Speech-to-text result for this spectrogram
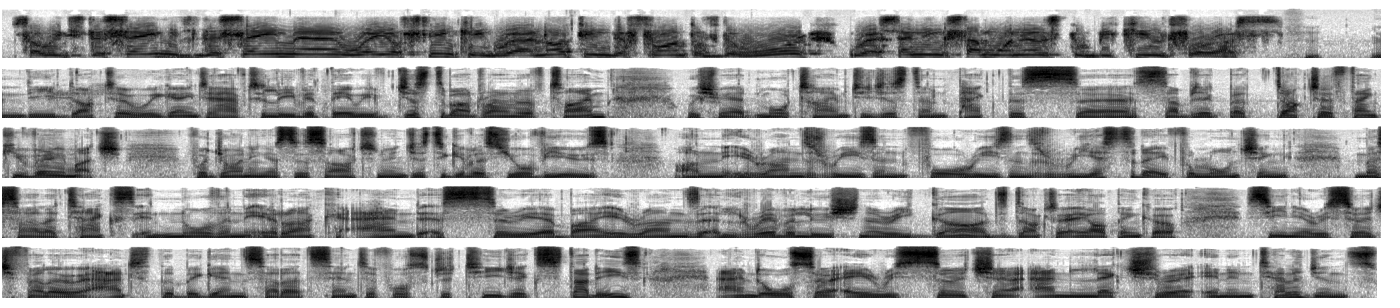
So it's the same. It's the same uh, way of thinking. We are not in the front of the war. We are sending someone else to be killed for us. Indeed, Doctor. We're going to have to leave it there. We've just about run out of time. Wish we had more time to just unpack this uh, subject. But, Doctor, thank you very much for joining us this afternoon just to give us your views on Iran's reason for reasons yesterday for launching missile attacks in northern Iraq and Syria by Iran's Revolutionary Guards. Dr. Eyal Pinko, Senior Research Fellow at the Begin Sadat Center for Strategic Studies and also a researcher and lecturer in intelligence.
